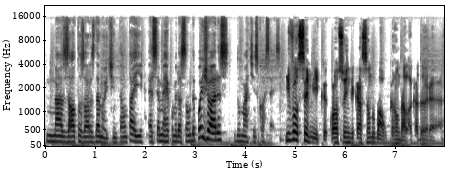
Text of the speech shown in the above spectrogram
nas altas horas da noite. Então tá aí. Essa é a minha recomendação depois de horas do Martin Scorsese. E você, Mika, qual a sua indicação do balcão da locadora?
